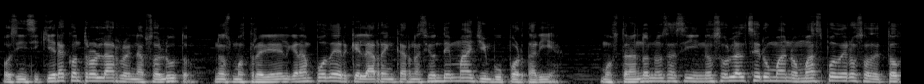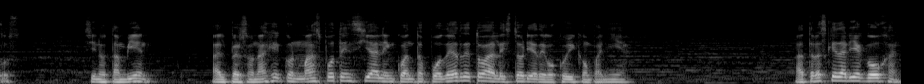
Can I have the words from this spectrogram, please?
o sin siquiera controlarlo en absoluto, nos mostraría el gran poder que la reencarnación de Majin Buu portaría, mostrándonos así no solo al ser humano más poderoso de todos, sino también al personaje con más potencial en cuanto a poder de toda la historia de Goku y compañía. Atrás quedaría Gohan,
